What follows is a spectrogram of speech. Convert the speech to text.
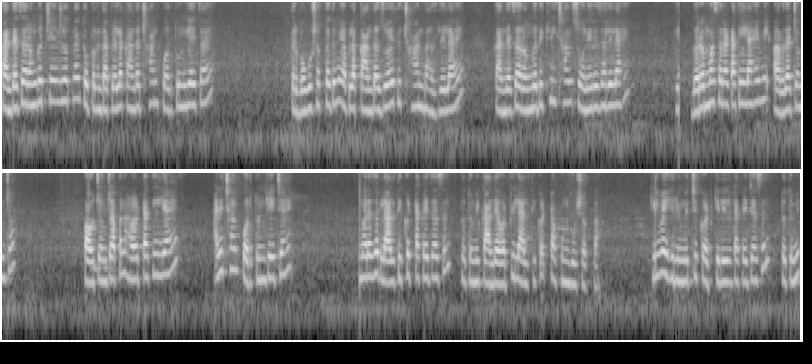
कांद्याचा रंग चेंज होत नाही तोपर्यंत आपल्याला कांदा छान परतून घ्यायचा आहे. तर बघू शकता तुम्ही आपला कांदा जो आहे तो छान भाजलेला आहे. कांद्याचा रंग देखील छान सोनेरी झालेला आहे. गरम मसाला टाकलेला आहे मी अर्धा चमचा. पाव चमचा आपण हळद टाकलेली आहे आणि छान परतून घ्यायची आहे. तुम्हाला जर लाल तिखट टाकायचं असेल तर तुम्ही कांद्यावरती लाल तिखट टाकून घेऊ शकता. किंवा हिरवी मिरची कट केलेली टाकायची असेल तर तुम्ही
